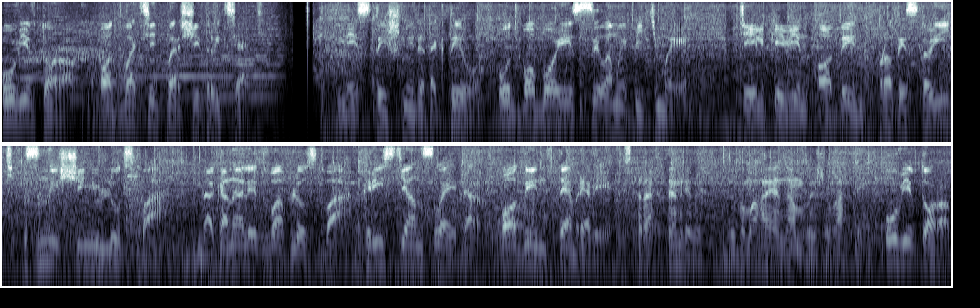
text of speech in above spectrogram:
У вівторок о 21.30. Містичний детектив у двобої з силами пітьми. Тільки він один протистоїть знищенню людства. На каналі 2 плюс 2 Крістіан Слейтер. Один в темряві. Страх темряви допомагає нам виживати. У вівторок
